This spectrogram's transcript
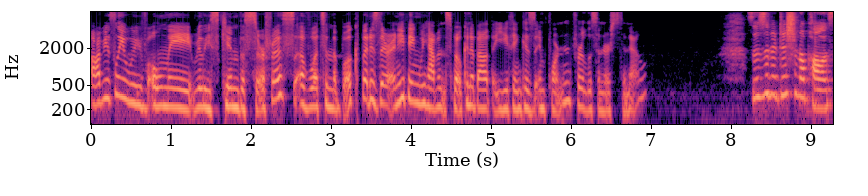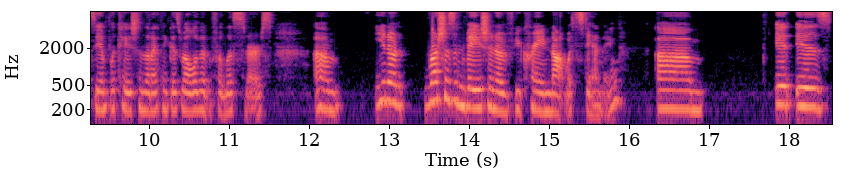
obviously, we've only really skimmed the surface of what's in the book, but is there anything we haven't spoken about that you think is important for listeners to know? So, there's an additional policy implication that I think is relevant for listeners. Um, you know, Russia's invasion of Ukraine notwithstanding, um, it is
